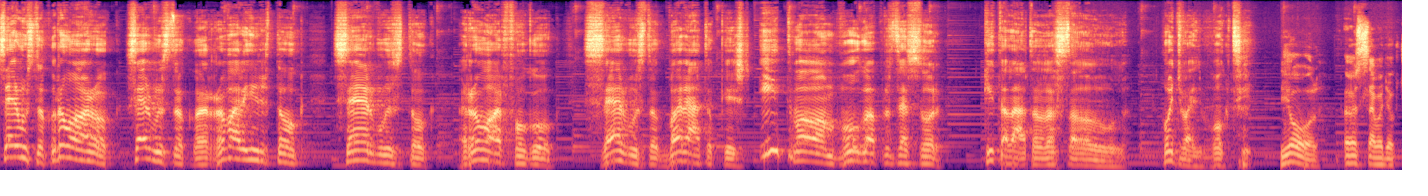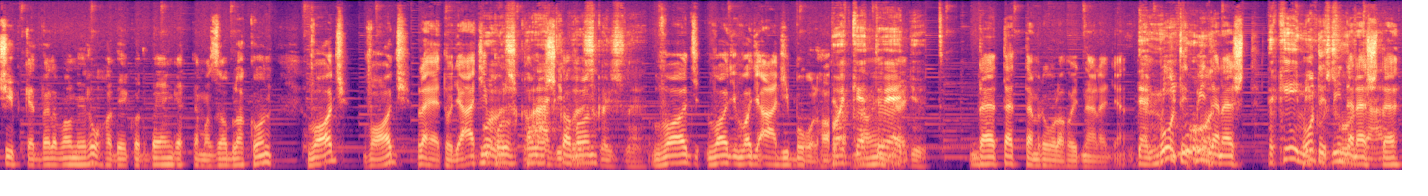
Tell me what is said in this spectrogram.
Szervusztok rovarok, szervusztok rovarírtók, szervusztok rovarfogók, szervusztok barátok, és itt van Voga processzor, kitaláltad az asztal alól. Hogy vagy, Vokci? Jól, össze vagyok csipkedve, valami rohadékot beengedtem az ablakon, vagy, vagy, lehet, hogy ágyi Poloska, pol- ágyi van, is lehet. vagy, vagy, vagy ágyi bolha. Vagy Na, kettő mindegy. együtt. De tettem róla, hogy ne legyen. De mi volt itt volt? minden est, Te volt itt minden voltál. este,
